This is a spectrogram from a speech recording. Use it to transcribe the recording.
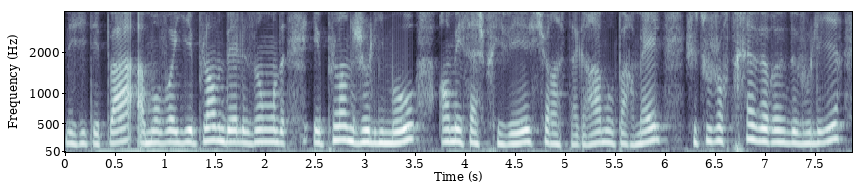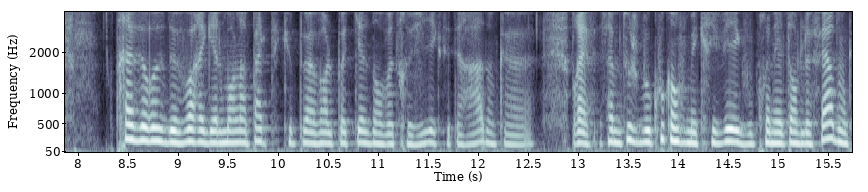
n'hésitez pas à m'envoyer plein de belles ondes et plein de jolis mots en message privé sur Instagram ou par mail. Je suis toujours très heureuse de vous lire. Très heureuse de voir également l'impact que peut avoir le podcast dans votre vie, etc. Donc, euh, bref, ça me touche beaucoup quand vous m'écrivez et que vous prenez le temps de le faire. Donc,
